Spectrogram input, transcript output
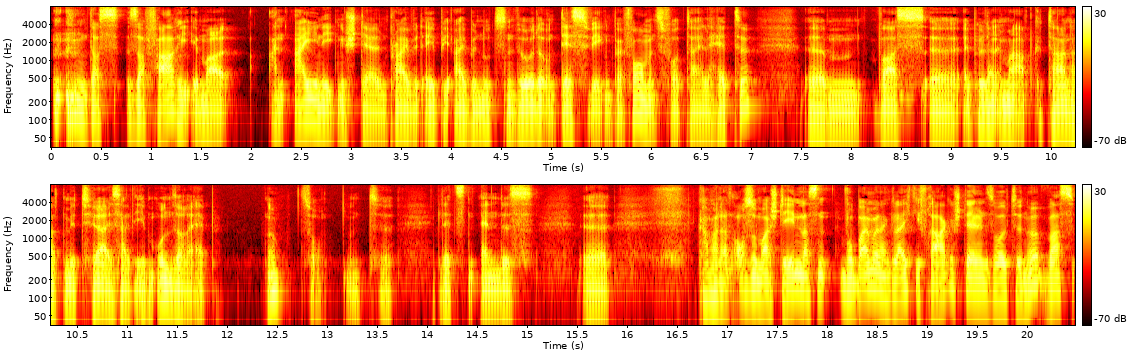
dass Safari immer an einigen Stellen Private API benutzen würde und deswegen Performance-Vorteile hätte, ähm, was äh, Apple dann immer abgetan hat mit, ja, ist halt eben unsere App. Ne? So, und äh, letzten Endes äh, kann man das auch so mal stehen lassen. Wobei man dann gleich die Frage stellen sollte, ne, was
